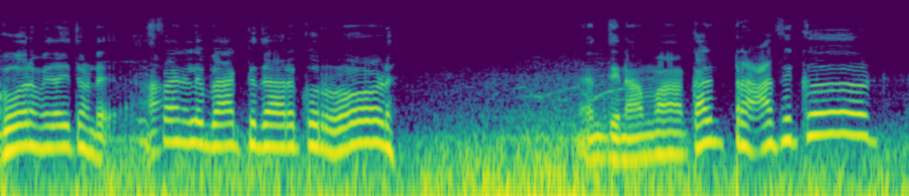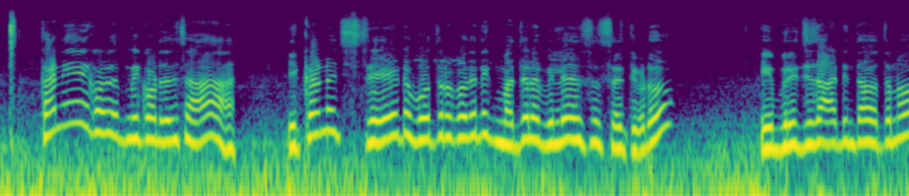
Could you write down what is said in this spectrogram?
ఘోరం ఇదైతుండే. Finally back to the Araku road తినమ్మా కానీ ట్రాఫిక్ కానీ మీకు ఒకటి తెలుసా? ఇక్కడ నుంచి స్ట్రేట్ పోతున్న కొద్దీ నీకు మధ్యలో విలేజెస్ వస్తాయి చూడు. ఈ బ్రిడ్జ్ దాటిన తర్వాతనో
